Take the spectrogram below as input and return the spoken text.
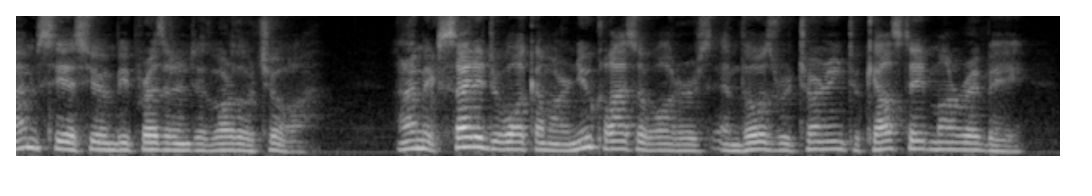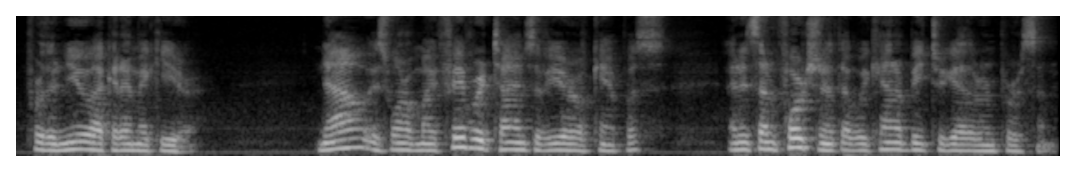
I'm CSUMB President Eduardo Ochoa, and I'm excited to welcome our new class of Otters and those returning to Cal State Monterey Bay for the new academic year. Now is one of my favorite times of year of campus, and it's unfortunate that we cannot be together in person.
